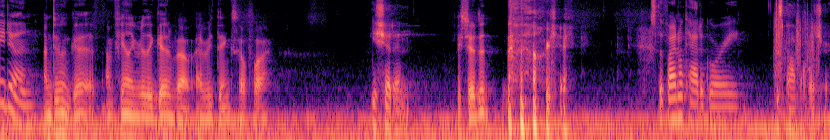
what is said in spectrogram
How you doing? I'm doing good. I'm feeling really good about everything so far. You shouldn't. I shouldn't? okay. So the final category is pop culture.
